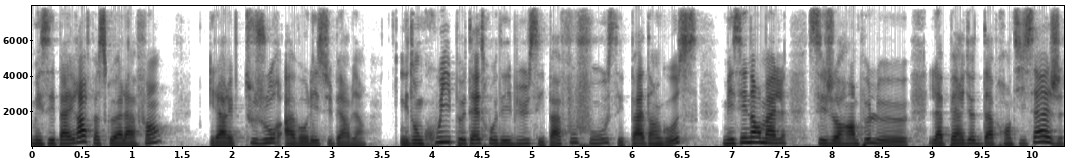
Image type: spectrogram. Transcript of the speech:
mais c'est pas grave parce qu'à la fin, il arrive toujours à voler super bien. Et donc oui, peut-être au début, c'est pas foufou, c'est pas dingos, mais c'est normal. C'est genre un peu le, la période d'apprentissage.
